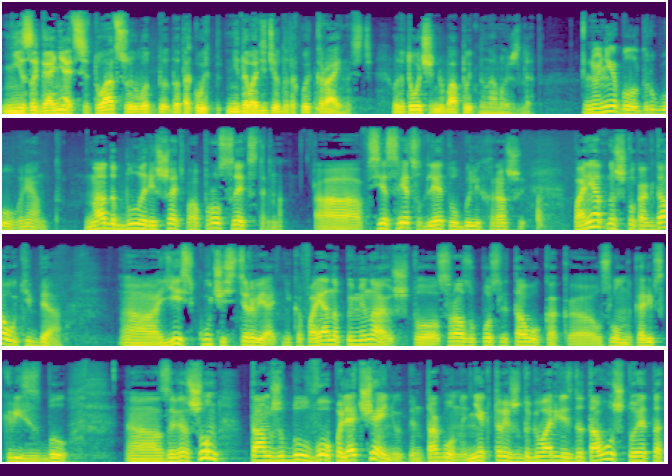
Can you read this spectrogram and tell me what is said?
не загонять ситуацию вот до такой, не доводить ее до такой крайности. Вот это очень любопытно, на мой взгляд. Но не было другого варианта. Надо было решать вопрос экстренно. А все средства для этого были хороши. Понятно, что когда у тебя а, есть куча стервятников, а я напоминаю, что сразу после того, как а, условно Карибский кризис был а, завершен, там же был вопль отчаяния у Пентагона. Некоторые же договорились до того, что это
